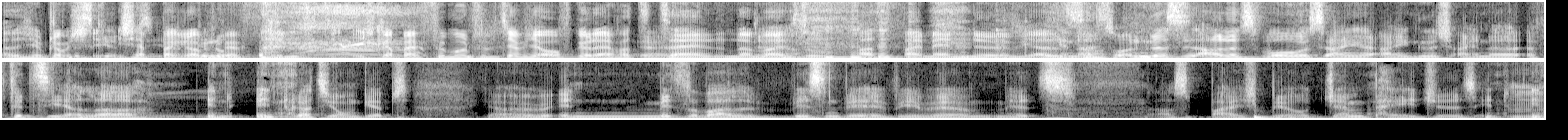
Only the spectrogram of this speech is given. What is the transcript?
also ich habe, glaube ich, ich habe bei, glaube ich, bei 50, ich glaube bei 55 habe ich aufgehört, einfach zu zählen und dann ja. war ich so fast beim Ende irgendwie. Also genau. und das ist alles, wo es eigentlich eine offizielle Integration gibt. Ja, in, mittlerweile wissen wir, wie wir mit als Beispiel Gem-Pages in, mhm.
